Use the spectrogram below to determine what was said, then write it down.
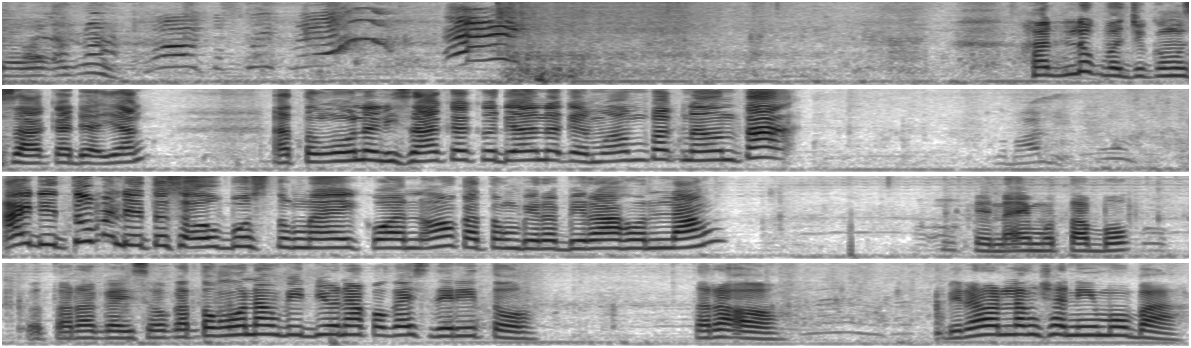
Na na. Tignawa kayo eh. Na! Hadlok ba jud mo Saka da yang? Atong una ni Saka ko di anak kay muampak na unta. Ay dito man dito sa ubos tong naikuan oh, katong birabirahon lang. Okay, naay mo tabok. So, tara guys, so katong unang video na ko guys dirito. Tara oh. Birahon lang siya nimo ba?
